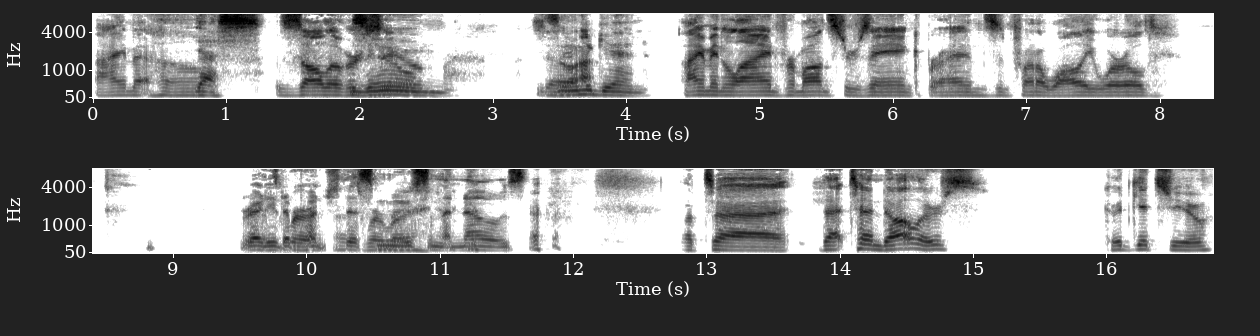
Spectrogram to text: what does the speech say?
I'm at home. yes This is all over Zoom. zoom So zoom I- again I'm in line for Monsters Inc. Brian's in front of Wally World. ready That's to where- punch this moose in the nose But uh, that ten dollars could get you.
